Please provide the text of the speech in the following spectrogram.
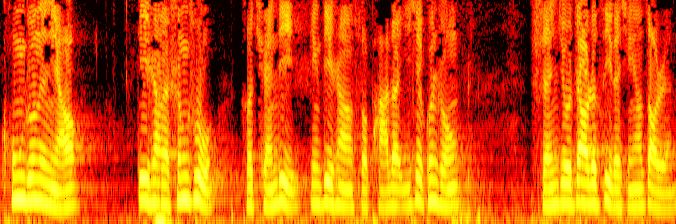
空中的鸟、地上的牲畜和全地，并地上所爬的一切昆虫。”神就照着自己的形象造人。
